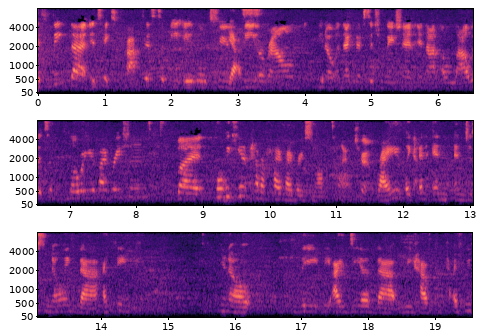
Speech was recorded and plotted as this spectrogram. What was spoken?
I think that it takes practice to be able to Yes. be around, you know, a negative situation and not allow it to lower your vibrations. But Well, we can't have a high vibration all the time. True. Right? Like, Yeah. and, and, and just knowing that, I think, you know, the, the idea that we have, if we've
